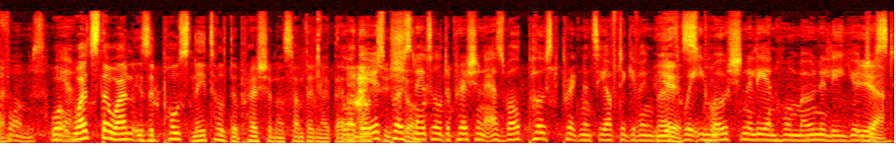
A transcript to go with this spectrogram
yeah. forms. Wha- yeah. What's the one? Is it postnatal depression or something like that? Well, I'm there is too sure. postnatal depression as well, post pregnancy after giving birth, Yes, where po- emotionally and hormonally you're Yeah. just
